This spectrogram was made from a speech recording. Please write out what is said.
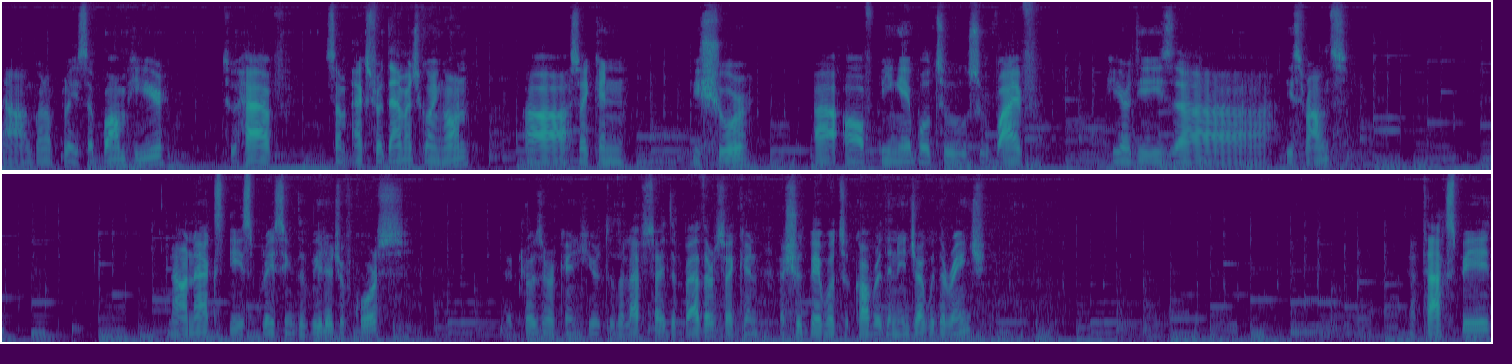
now I'm gonna place a bomb here to have some extra damage going on uh, so I can be sure uh, of being able to survive here these uh, these rounds now next is placing the village of course. The closer I can here to the left side the better so I can I should be able to cover the ninja with the range. Attack speed,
